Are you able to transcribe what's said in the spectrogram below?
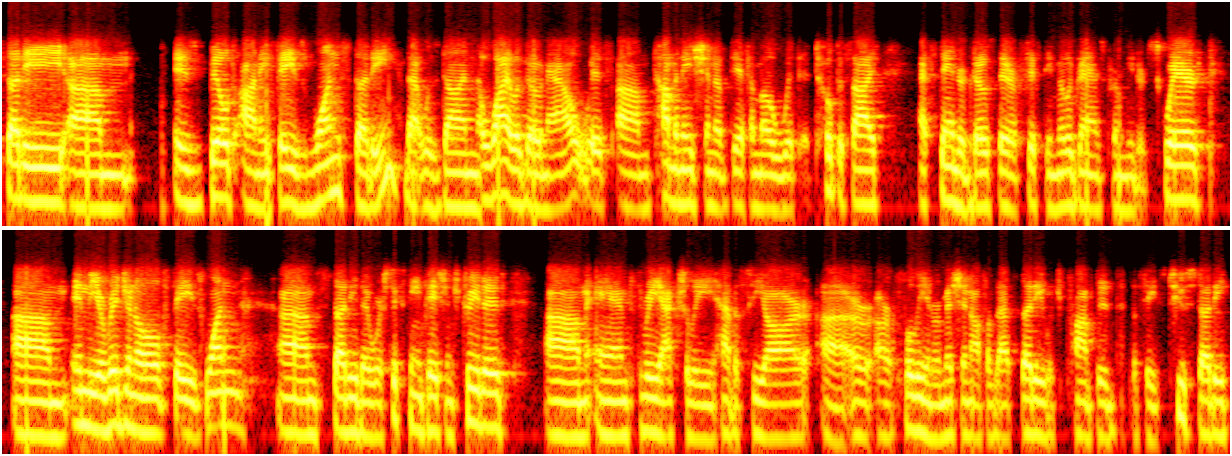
study um, is built on a phase one study that was done a while ago now with um, combination of DFMO with etoposide at standard dose there, 50 milligrams per meter squared. Um, in the original phase one um, study, there were 16 patients treated um, and three actually have a CR uh, or are fully in remission off of that study, which prompted the phase two study.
